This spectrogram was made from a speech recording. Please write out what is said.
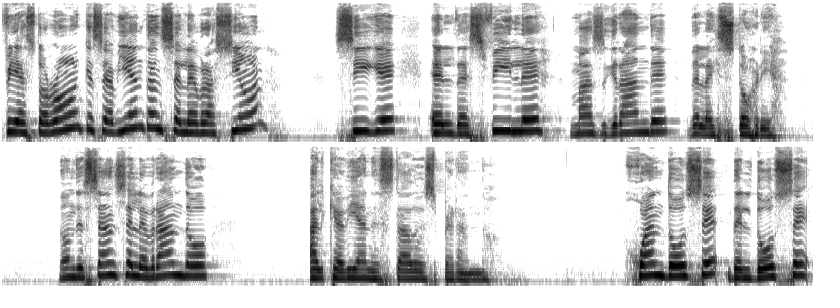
fiestorón que se avienta en celebración, sigue el desfile más grande de la historia, donde están celebrando al que habían estado esperando. Juan 12, del 12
